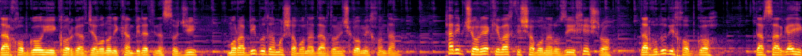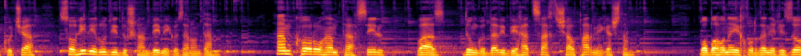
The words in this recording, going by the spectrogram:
Дар хобгоҳи коргарҷавонони камбинати насоҷӣ мураббӣ будаму шабона дар донишгоҳ мехондам. Қариб чоряки вақти шабонарӯзии хешро дар ҳудуди хобгоҳ дар саргаҳи кӯча соҳили рӯди душанбе мегузарондам ҳам кору ҳам таҳсил ва аз дунгудави беҳад сахт шалпар мегаштам. Бо баҳонаи хӯрдани ғизо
